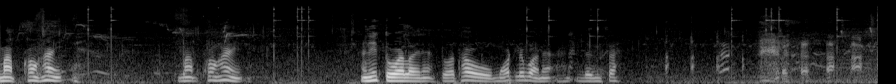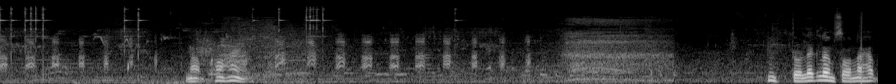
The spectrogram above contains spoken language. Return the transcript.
หมับเขาให้หมับเขาให้ อันนี้ตัวอะไรเนี่ย ตัวเท่ามดหรือเปล่าเนี่ย ดึงซะนับเข้าให้ ตัวเล็กเริ่มสนแล้วครับ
